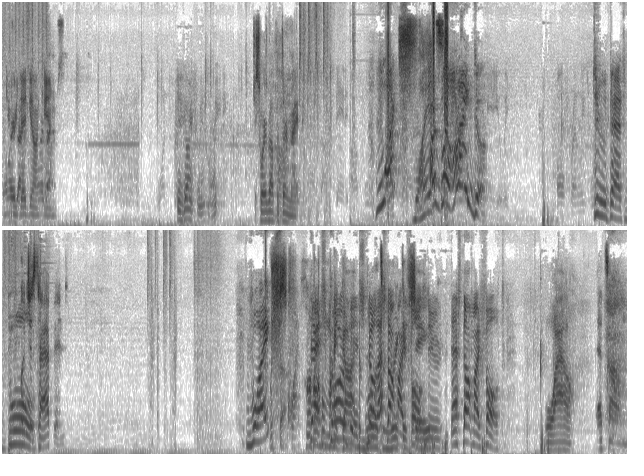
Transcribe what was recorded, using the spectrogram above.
Don't worry you're about dead, it. get on Don't worry about cams. He's going for me, right? Just worry about the thermite. What? What? I'm behind! All friendlies will Dude, that's bull. What just happened? What? What the? That's oh my garbage. the no, that's not my fault, ricocheted. dude. That's not my fault. Wow. That's um.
